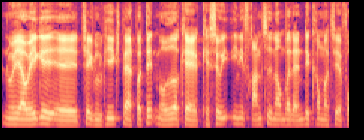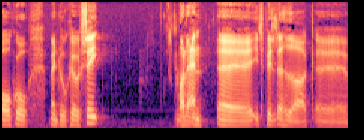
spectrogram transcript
nu er jeg jo ikke øh, teknologiekspert på den måde, og kan, kan se ind i fremtiden om, hvordan det kommer til at foregå, men du kan jo se, hvordan øh, et spil, der hedder øh,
